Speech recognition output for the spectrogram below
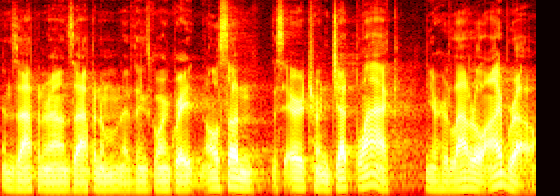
and zapping around, zapping them, and everything's going great. And all of a sudden, this area turned jet black near her lateral eyebrow.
